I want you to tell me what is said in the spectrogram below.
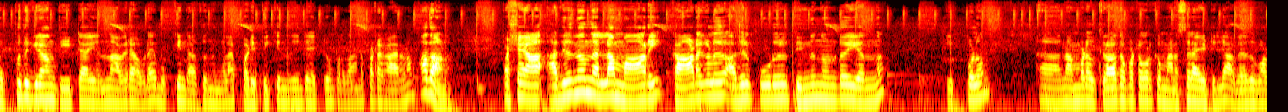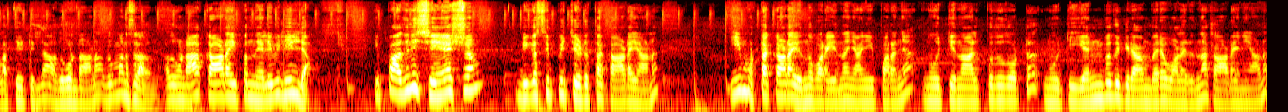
മുപ്പത് ഗ്രാം തീറ്റ എന്ന് അവരവിടെ ബുക്കിന്റെ അകത്ത് നിങ്ങളെ പഠിപ്പിക്കുന്നതിന്റെ ഏറ്റവും പ്രധാനപ്പെട്ട കാരണം അതാണ്. പക്ഷേ അതിൽ നിന്നെല്ലാം മാറി കാടകൾ അതിൽ കൂടുതൽ തിന്നുന്നുണ്ട് എന്ന് ഇപ്പോഴും നമ്മുടെ ഉത്തരവാദിത്തപ്പെട്ടവർക്ക് മനസ്സിലായിട്ടില്ല അവരത് വളർത്തിയിട്ടില്ല. അതുകൊണ്ടാണ് അത് മനസ്സിലാകുന്നത്. അതുകൊണ്ട് ആ കാട ഇപ്പം നിലവിലില്ല. ഇപ്പം അതിന് ശേഷം വികസിപ്പിച്ചെടുത്ത കാടയാണ് ഈ മുട്ടക്കാട എന്ന് പറയുന്ന ഞാൻ ഈ പറഞ്ഞ നൂറ്റി നാൽപ്പത് തൊട്ട് നൂറ്റി എൺപത് ഗ്രാം വരെ വളരുന്ന കാടനെയാണ്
